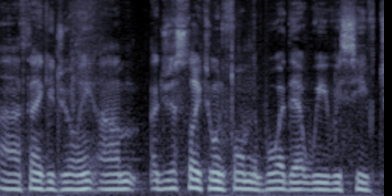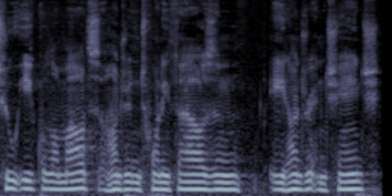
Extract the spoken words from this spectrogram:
Uh, Thank you, Julie. Um, I'd just like to inform the board that we received two equal amounts, 120,800 and change,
